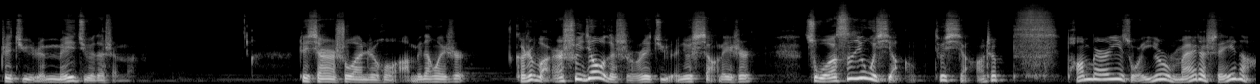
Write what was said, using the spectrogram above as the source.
这举人没觉得什么。这先生说完之后啊，没当回事可是晚上睡觉的时候，这举人就想这事儿，左思右想，就想这旁边一左一右埋着谁呢？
